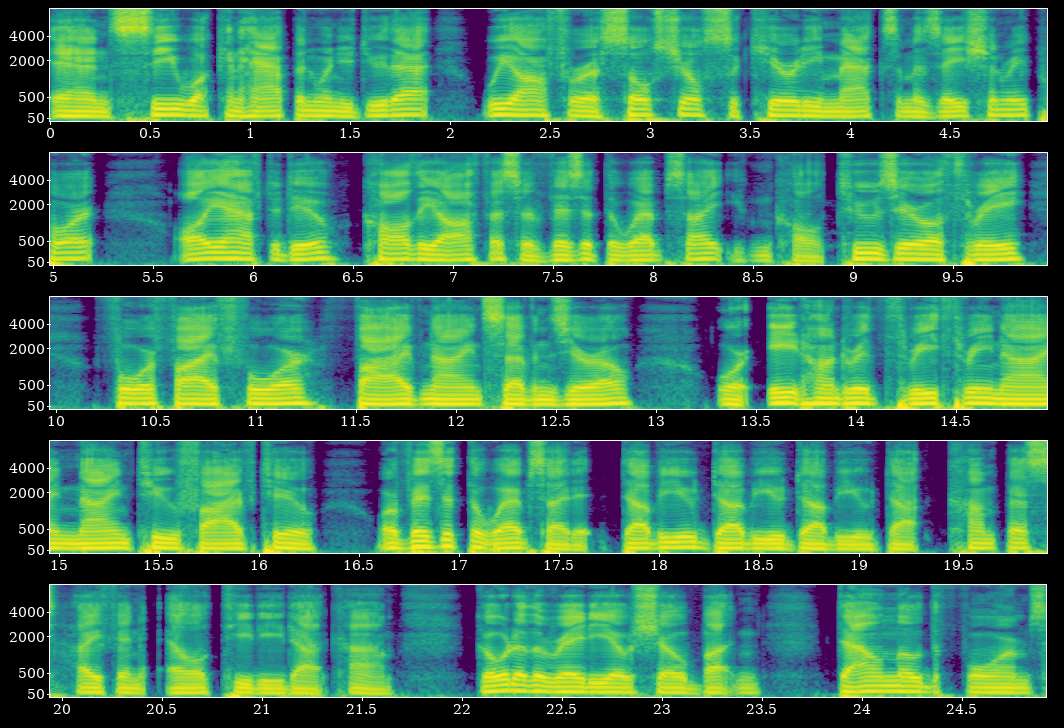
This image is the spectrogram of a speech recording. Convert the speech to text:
and see what can happen when you do that, we offer a Social Security Maximization Report. All you have to do, call the office or visit the website. You can call 203 454 5970 or 800 339 9252 or visit the website at www.compass-ltd.com. Go to the radio show button, download the forms,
